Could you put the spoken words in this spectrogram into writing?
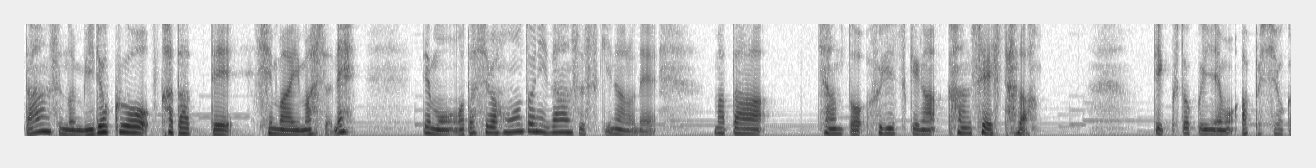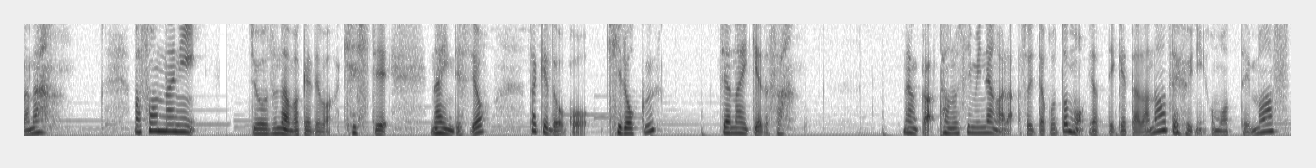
ダンスの魅力を語ってしまいましたね。でも私は本当にダンス好きなのでまたちゃんと振り付けが完成したら TikTok にでもアップしようかな。まあ、そんなに上手なわけでは決してないんですよ。だけどこう記録じゃないけどさなんか楽しみながらそういったこともやっていけたらなというふうに思っています。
